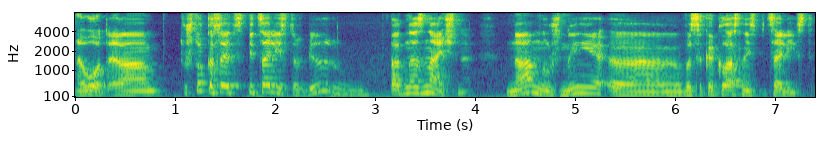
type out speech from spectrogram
Вот. А, что касается специалистов, однозначно нам нужны э, высококлассные специалисты.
